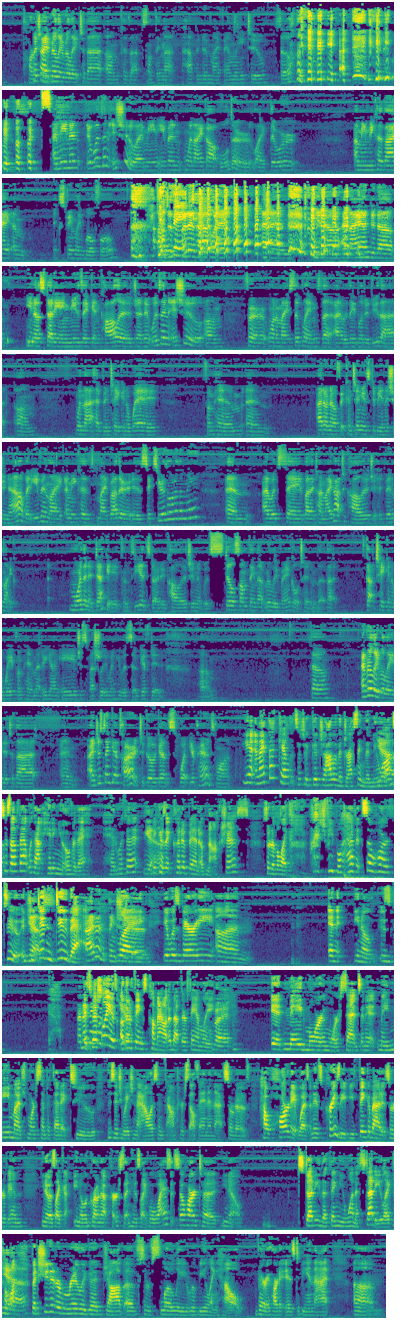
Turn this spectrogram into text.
hard Which thing. I really relate to that because that's something that happened in my family too. So, yeah. it was- I mean, and it was an issue. I mean, even when I got older, like there were. I mean, because I am extremely willful. I'll just think? put it that way. and you know, and I ended up, you know, studying music in college, and it was an issue um, for one of my siblings that I was able to do that um, when that had been taken away from him, and I don't know if it continues to be an issue now, but even like, I mean, because my brother is six years older than me, and I would say by the time I got to college, it had been like more than a decade since he had started college, and it was still something that really rankled him that that got taken away from him at a young age, especially when he was so gifted. Um, so I really related to that, and I just think it's hard to go against what your parents want. yeah and i thought gayle did such a good job of addressing the nuances of that without hitting you over the head with it Yeah. because it could have been obnoxious sort of a like rich people have it so hard too and she didn't do that I didn't think she like did. it was very um and you know it was, And especially as what- other things come out about their family. Right. it made more and more sense and it made me much more sympathetic to the situation that allison found herself in and that sort of how hard it was. And it's crazy if you think about it sort of in you know as like a, you know a grown-up person who's like well why is it so hard to you know study the thing you want to study? Like come on. But she did a really good job of sort of slowly revealing how very hard it is to be in that um,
